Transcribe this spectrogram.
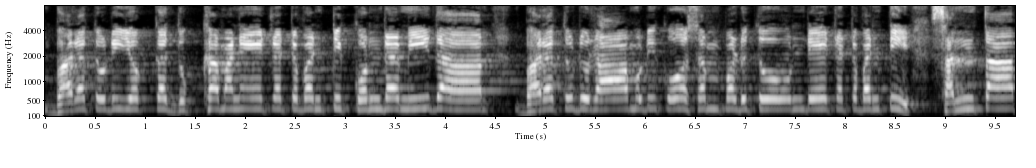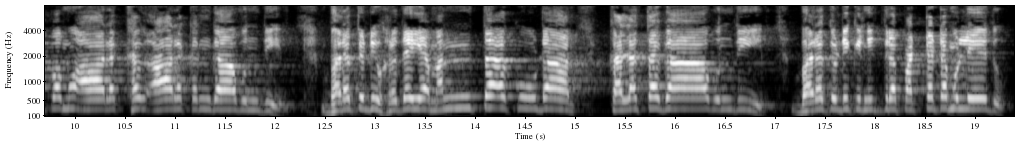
భరతుడి యొక్క దుఃఖమనేటటువంటి కొండ మీద భరతుడు రాముడి కోసం పడుతూ ఉండేటటువంటి సంతాపము ఆ రక ఆ రకంగా ఉంది. భరతుడి హృదయమంతా కూడా కలతగా ఉంది. భరతుడికి నిద్ర పట్టటము లేదు.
